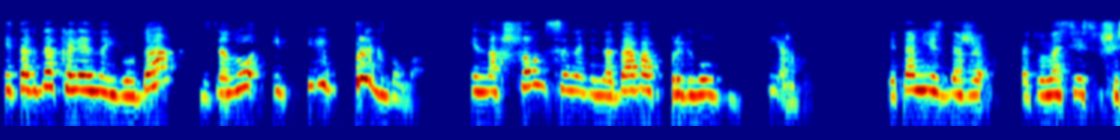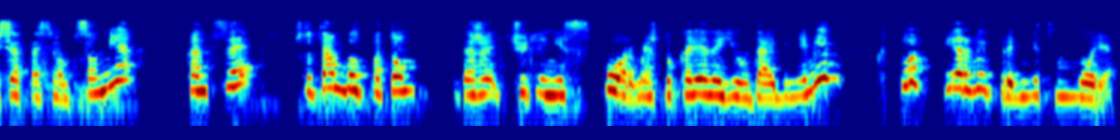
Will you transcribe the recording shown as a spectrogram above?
И тогда колено Иуда взяло и перепрыгнуло. И Нахшон, сын Аминадава, прыгнул первый. И там есть даже, это у нас есть в 68-м псалме, в конце, что там был потом даже чуть ли не спор между коленом Иуда и Бениамин, кто первый прыгнет в море.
